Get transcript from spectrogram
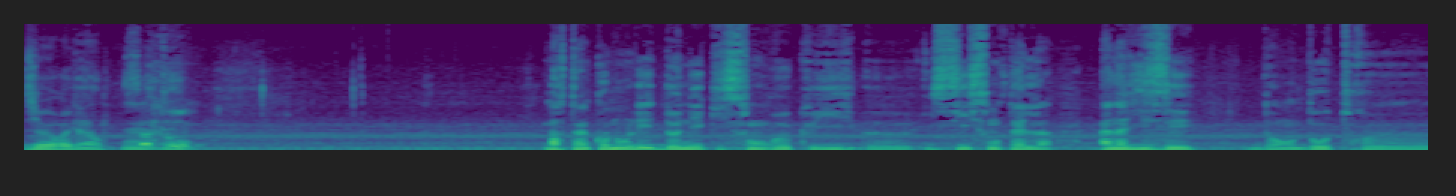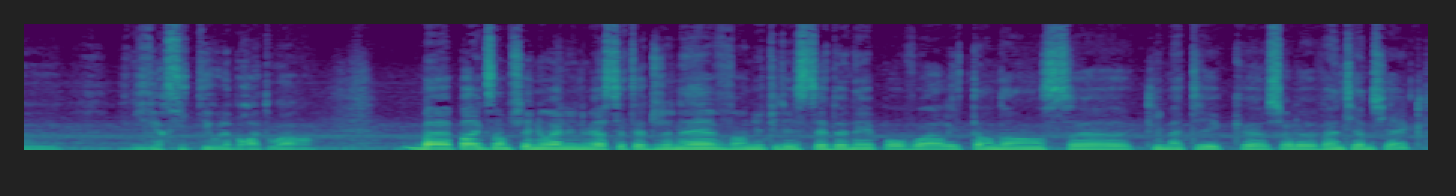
Les yeux regardent. Ça tourne. Martin, comment les données qui sont recueillies euh, ici sont-elles analysées dans d'autres euh, universités ou laboratoires? Ben, Par exemple, chez nous, à l'Université de Genève, on utilise ces données pour voir les tendances euh, climatiques sur le XXe siècle.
